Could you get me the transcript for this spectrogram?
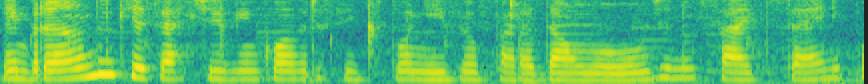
Lembrando que esse artigo encontra-se disponível para download no site cern.fst.br.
